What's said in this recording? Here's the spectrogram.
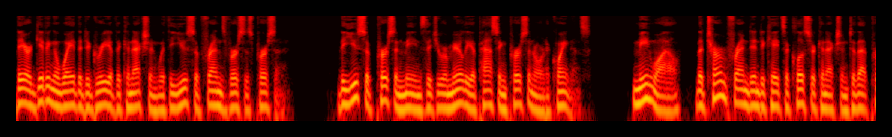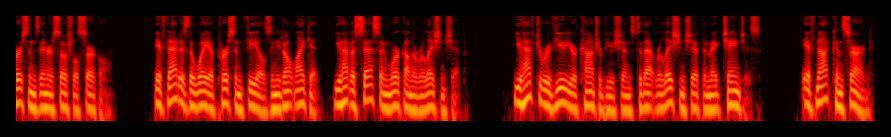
They are giving away the degree of the connection with the use of friends versus person. The use of person means that you are merely a passing person or an acquaintance. Meanwhile, the term friend indicates a closer connection to that person's inner social circle. If that is the way a person feels and you don't like it, you have assess and work on the relationship. You have to review your contributions to that relationship and make changes. If not concerned,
